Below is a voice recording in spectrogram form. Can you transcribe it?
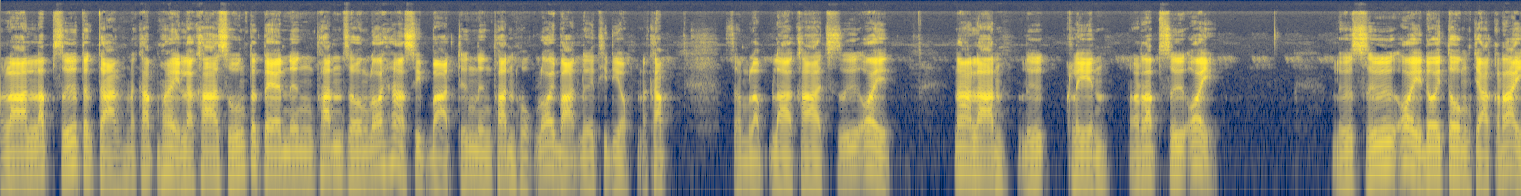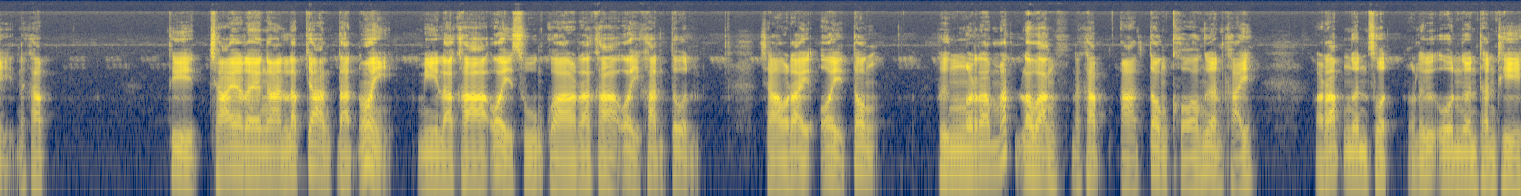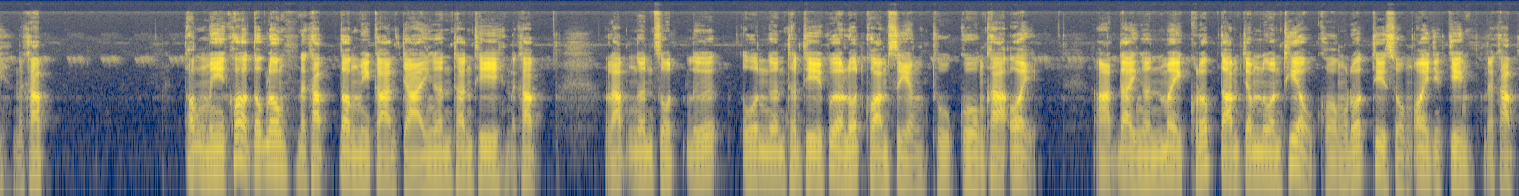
ร้านรับซื้อต่างๆนะครับให้ราคาสูงตั้งแต่ 1,250 บาทถึง 1,600 บาทเลยทีเดียวนะครับสำหรับราคาซื้ออ้อย หน้าลานหรือเคลนรับซื้ออ้อย หรือซื้ออ้อยโดยตรงจากไร่นะครับ ที่ใช้แรงงานรับจ้างตัดอ้อย มีราคาอ้อยสูงกว่าราคาอ้อยขั้นต้น ชาวไร่อ้อยต้องพึงระมัดระวังนะครับ อาจต้องขอเงื่อนไข รับเงินสดหรือโอนเงินทันทีนะครับ ต้องมีข้อตกลงนะครับ ต้องมีการจ่ายเงินทันทีนะครับ รับเงินสดหรือโอนเงินทันทีเพื่อลดความเสี่ยงถูกโกงค่าอ้อย อาจได้เงินไม่ครบตามจำนวนเที่ยวของรถที่ส่งอ้อยจริง ๆนะครับ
